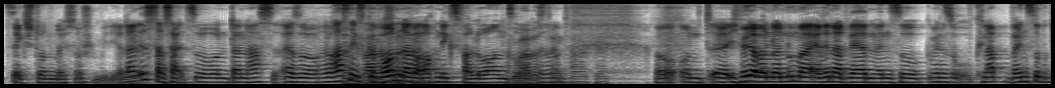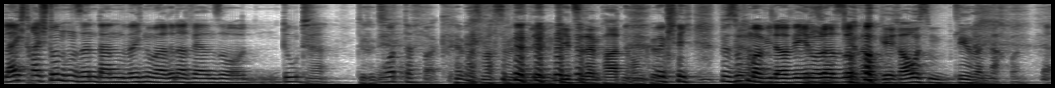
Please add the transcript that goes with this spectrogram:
sechs Stunden durch Social Media. Dann ist das halt so und dann hast also du hast Dann nichts gewonnen, halt aber dein- auch nichts verloren. Dann so. war das Also, dein Tag, ja. so, und äh, ich will aber dann nur mal erinnert werden, wenn es so, wenn es so knapp, wenn es so gleich drei Stunden sind, dann will ich nur mal erinnert werden, so, Dude, ja. Dude, what the fuck? was machst du mit deinem Leben? Geh zu deinem Patenonkel. Wirklich, besuch Ja. mal wieder wen So, oder so. Genau, geh raus und klingel deinen Nachbarn. Ja.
